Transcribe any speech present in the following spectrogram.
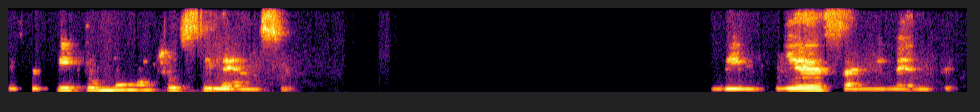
necesito mucho silencio. Limpieza en mi mente.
